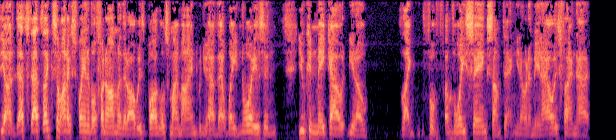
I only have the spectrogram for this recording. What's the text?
The uh, that's that's like some unexplainable phenomena that always boggles my mind when you have that white noise and you can make out you know like a voice saying something. You know what I mean? I always find that,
